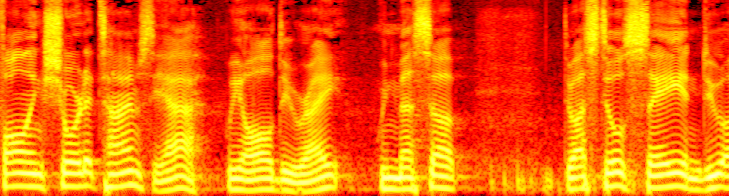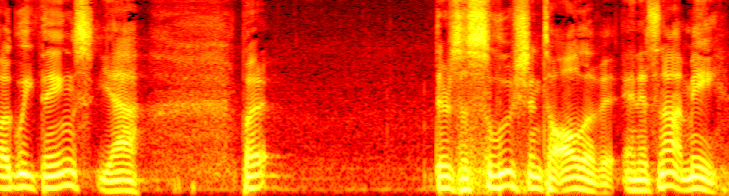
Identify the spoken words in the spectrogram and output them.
falling short at times? Yeah, we all do, right? We mess up. Do I still say and do ugly things? Yeah. But there's a solution to all of it, and it's not me.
